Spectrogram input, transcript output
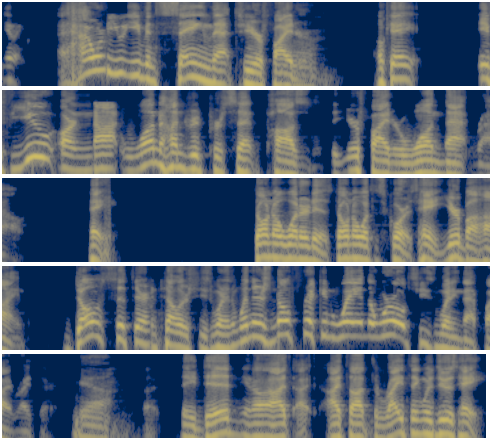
You know, how are you even saying that to your fighter? Okay, if you are not 100% positive that your fighter won that round. Hey, don't know what it is. Don't know what the score is. Hey, you're behind. Don't sit there and tell her she's winning when there's no freaking way in the world she's winning that fight right there. Yeah. they did. You know, I, I, I thought the right thing would do is, hey,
